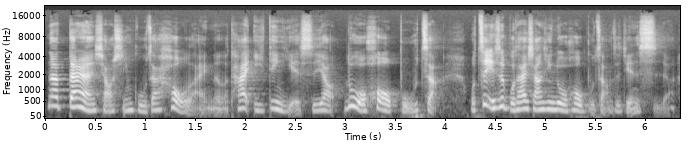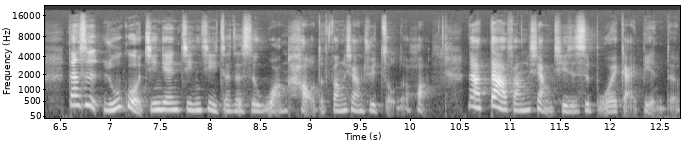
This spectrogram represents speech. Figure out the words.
那当然，小型股在后来呢，它一定也是要落后补涨。我自己是不太相信落后补涨这件事啊。但是如果今天经济真的是往好的方向去走的话，那大方向其实是不会改变的。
